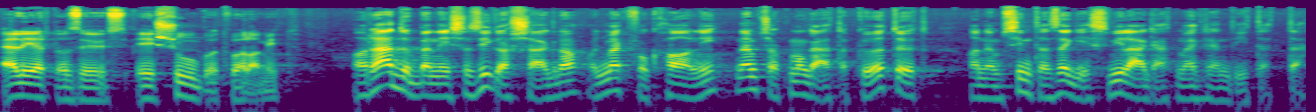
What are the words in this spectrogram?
Elért az ősz, és súgott valamit. A rádöbbenés az igazságra, hogy meg fog halni, nem csak magát a költőt, hanem szinte az egész világát megrendítette.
